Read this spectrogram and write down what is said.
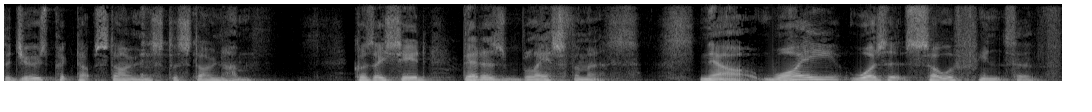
the Jews picked up stones to stone him because they said, that is blasphemous. Now, why was it so offensive?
